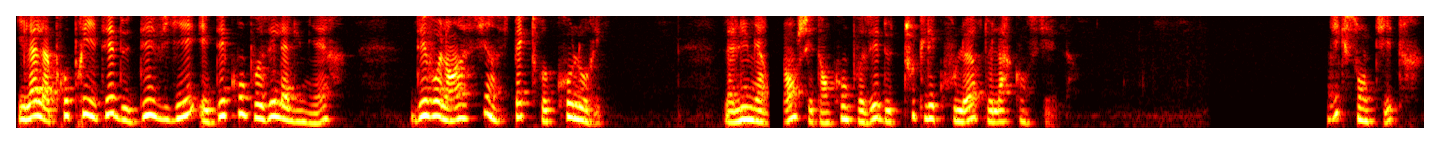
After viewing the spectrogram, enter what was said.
il a la propriété de dévier et décomposer la lumière, dévoilant ainsi un spectre coloré. La lumière blanche étant composée de toutes les couleurs de l'arc-en-ciel. Indique son titre,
